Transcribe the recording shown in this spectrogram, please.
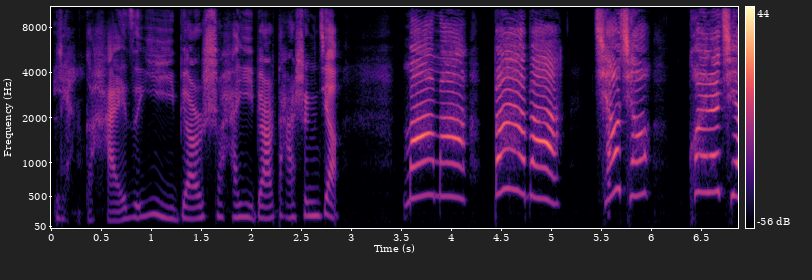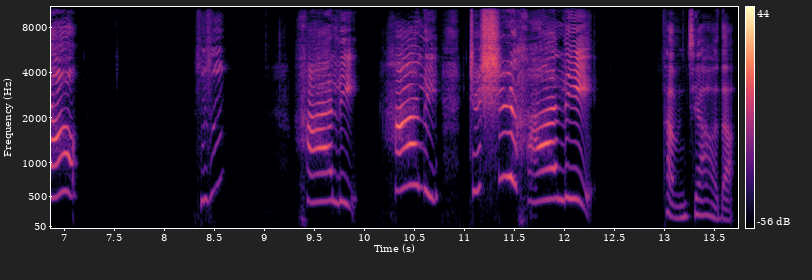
两个孩子一边刷一边大声叫：“妈妈，爸爸，瞧瞧，快来瞧！”哼哼，哈利，哈利，这是哈利！他们叫道：“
